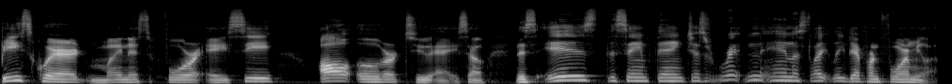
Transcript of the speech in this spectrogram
b squared minus 4ac all over 2a. So this is the same thing, just written in a slightly different formula.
